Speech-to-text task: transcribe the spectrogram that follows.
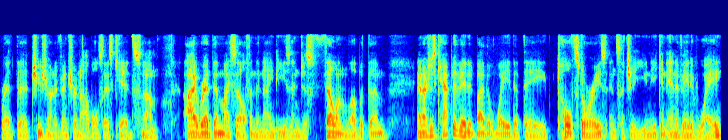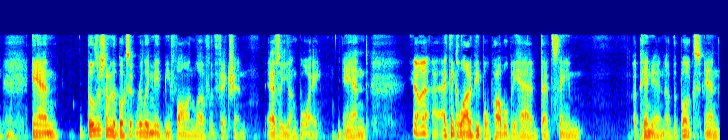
read the Choose Your Own Adventure novels as kids. Um, I read them myself in the 90s and just fell in love with them. And I was just captivated by the way that they told stories in such a unique and innovative way. And those are some of the books that really made me fall in love with fiction as a young boy. And, you know, I, I think a lot of people probably had that same opinion of the books. And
